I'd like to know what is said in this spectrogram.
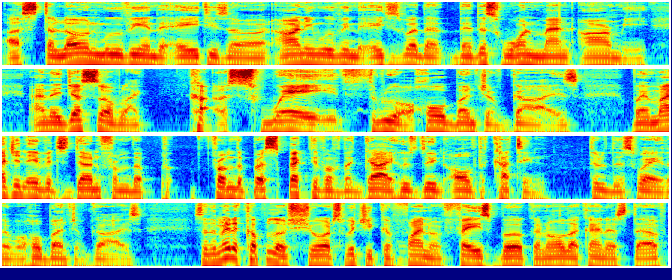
a Stallone movie in the 80s or an Arnie movie in the 80s where they're, they're this one man army and they just sort of like cut a swathe through a whole bunch of guys. But imagine if it's done from the from the perspective of the guy who's doing all the cutting through this way There were a whole bunch of guys. So they made a couple of shorts which you can find on Facebook and all that kind of stuff,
